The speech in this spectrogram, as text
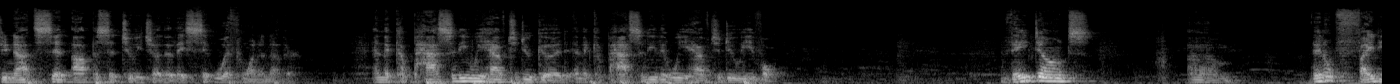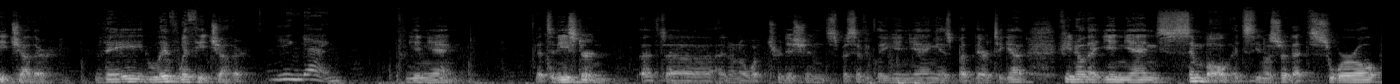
do not sit opposite to each other, they sit with one another. And the capacity we have to do good and the capacity that we have to do evil, they don't, um, they don't fight each other. They live with each other. Yin yang. Yin yang. That's an Eastern. That's uh, I don't know what tradition specifically yin yang is, but they're together. If you know that yin yang symbol, it's you know sort of that swirl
